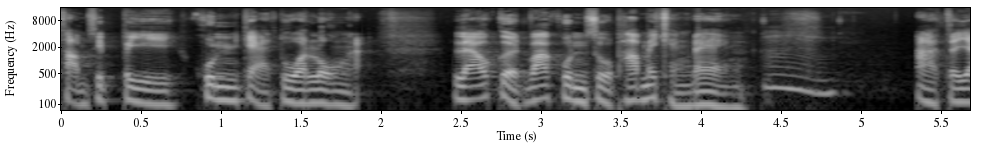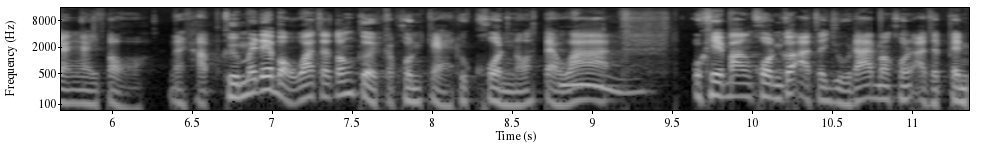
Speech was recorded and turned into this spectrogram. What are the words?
20-30 ปี คุณแก่ตัวลงอะแล้วเกิดว่าคุณสุขภาพไม่แข็งแรง อาจจะยังไงต่อนะครับ คือไม่ได้บอกว่าจะต้องเกิดกับคนแก่ทุกคนเนาะ แต่ว่าโอเค บางคนก็อาจจะอยู่ได้ บางคนอาจจะเป็น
